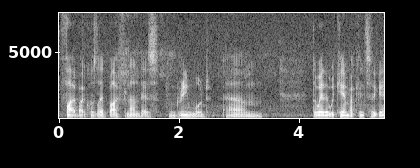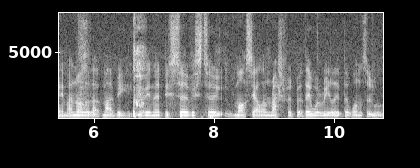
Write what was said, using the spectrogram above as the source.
fight back was led by Fernandes and Greenwood um, the way that we came back into the game. I know that that might be giving a disservice to Martial and Rashford, but they were really the ones who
